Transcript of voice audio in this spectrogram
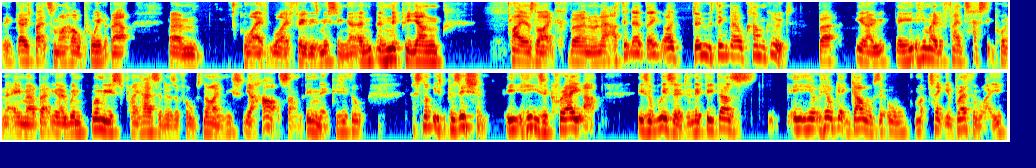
it goes back to my whole point about um, what I what I feel is missing. And, and nippy young players like Werner and that, I think that they I do think they'll come good. But you know, he, he made a fantastic point in that email about you know when when we used to play Hazard as a false nine, his, your heart sunk, didn't it? Because you thought that's not his position. He, he's a creator. He's a wizard, and if he does, he, he'll, he'll get goals that will take your breath away.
